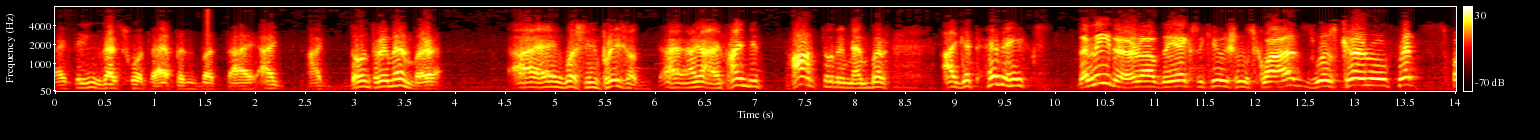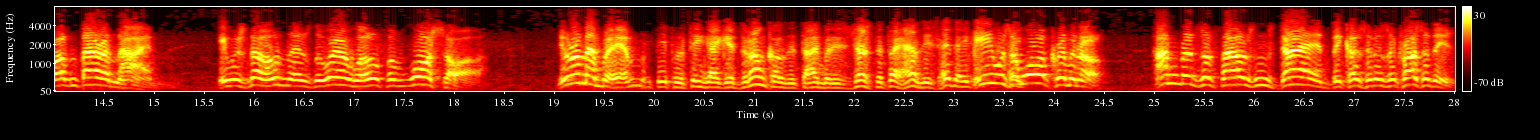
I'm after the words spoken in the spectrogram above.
I think that's what happened, but I, I, I don't remember. I was in prison. I, I, I find it hard to remember. I get headaches. The leader of the execution squads was Colonel Fritz von Barenheim. He was known as the werewolf of Warsaw. Do you remember him? People think I get drunk all the time, but it's just that I have this headache. He was a war criminal. Hundreds of thousands died because of his atrocities.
